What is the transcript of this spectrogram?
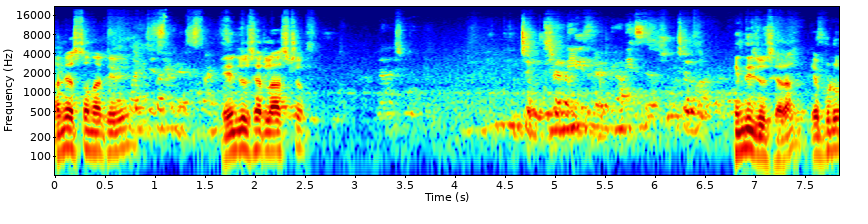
పనిచేస్తుందా టీవీ? ఏం చూశారు లాస్ట్? హిందీ చూసారా ఎప్పుడు?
